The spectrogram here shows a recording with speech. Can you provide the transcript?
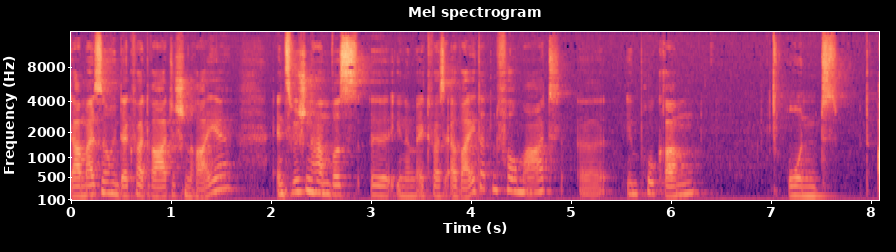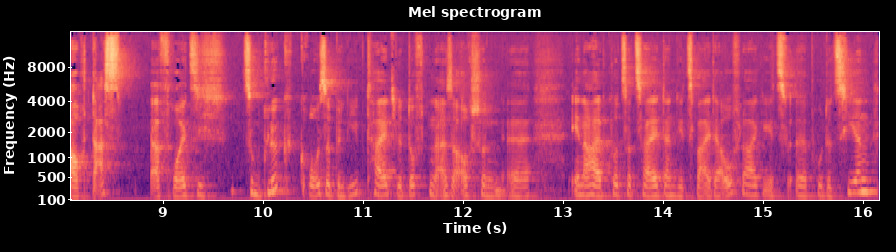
Damals noch in der quadratischen Reihe. Inzwischen haben wir es äh, in einem etwas erweiterten Format äh, im Programm. Und auch das erfreut sich zum Glück großer Beliebtheit. Wir durften also auch schon äh, innerhalb kurzer Zeit dann die zweite Auflage jetzt äh, produzieren.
